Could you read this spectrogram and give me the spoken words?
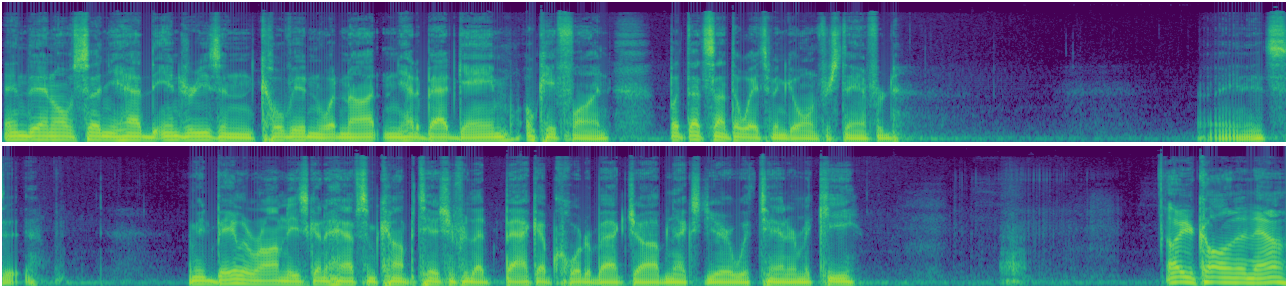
and then all of a sudden you had the injuries and COVID and whatnot and you had a bad game, okay, fine. But that's not the way it's been going for Stanford. I mean, it's. Uh, I mean, Baylor Romney's going to have some competition for that backup quarterback job next year with Tanner McKee. Oh, you're calling it now?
